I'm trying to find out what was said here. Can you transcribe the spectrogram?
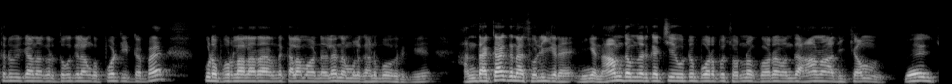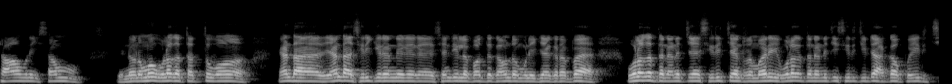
திருவிக்காநகர் தொகுதியில் அவங்க போட்டிட்டப்ப கூட பொருளாளராக இருந்த களமாடினதில் நம்மளுக்கு அனுபவம் இருக்குது அந்த அக்காவுக்கு நான் சொல்லிக்கிறேன். நீங்கள் நாம் தமிழர் கட்சியை விட்டு போகிறப்ப சொன்ன குறை வந்து ஆணாதிக்கம் மேல் சாவணிசம் என்னென்னமோ உலக தத்துவம். ஏன்டா ஏன்டா சிரிக்கிறேன்னு செந்தியில் பார்த்து கவுண்டர் பண்ணி கேட்குறப்ப உலகத்தை நினச்சேன் சிரிச்சேன்ற மாதிரி உலகத்தை நினச்சி சிரிச்சிட்டு அக்கா போயிருச்சு.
